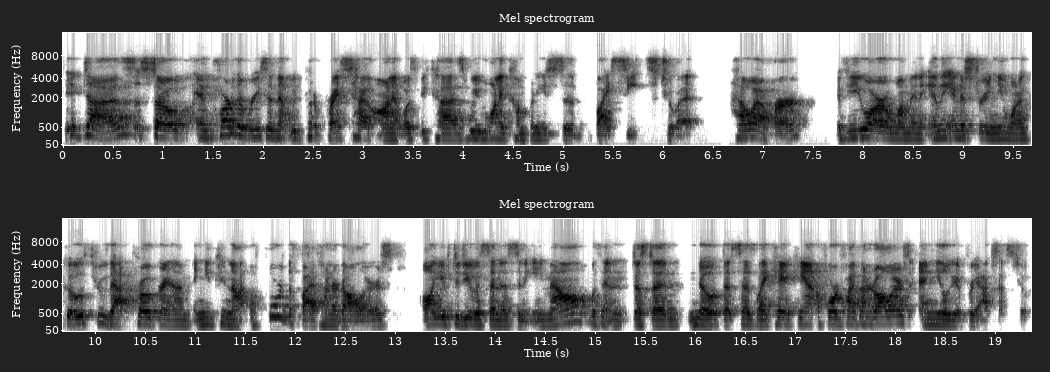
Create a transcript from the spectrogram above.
It does. So, and part of the reason that we put a price tag on it was because we wanted companies to buy seats to it. However, if you are a woman in the industry and you want to go through that program and you cannot afford the $500, all you have to do is send us an email with just a note that says like, "Hey, I can't afford $500," and you'll get free access to it.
